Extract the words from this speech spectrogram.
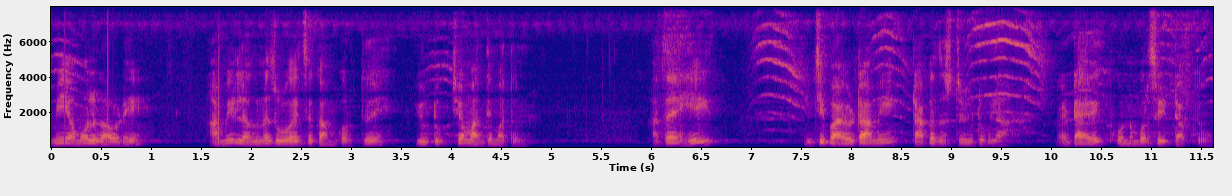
मी अमोल गावडे. आम्ही लग्न जुळवायचं काम करतो आहे यूट्यूबच्या माध्यमातून. आता हे जी बायोटा आम्ही टाकत असतो यूट्यूबला डायरेक्ट फोन नंबरसहित टाकतो.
